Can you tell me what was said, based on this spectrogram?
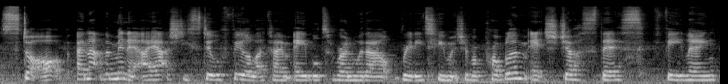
stop and at the minute I actually still feel like I'm able to run without really too much of a problem. It's just this feeling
